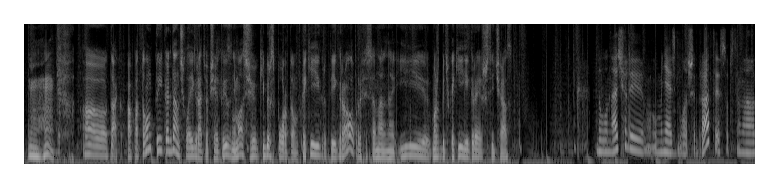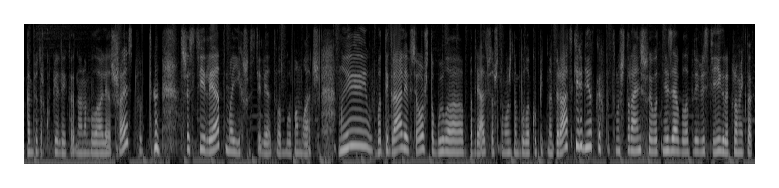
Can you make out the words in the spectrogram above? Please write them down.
Угу. А, так, а потом ты когда начала играть вообще? Ты занималась еще киберспортом. В какие игры ты играла профессионально и, может быть, в какие играешь сейчас? Ну, начали, у меня есть младший брат, и, собственно, компьютер купили, когда нам было лет 6. Вот, с 6 лет, моих 6 лет, он был помладше. Мы вот играли все, что было подряд, все, что можно было купить на пиратских дисках, потому что раньше вот нельзя было привезти игры, кроме как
